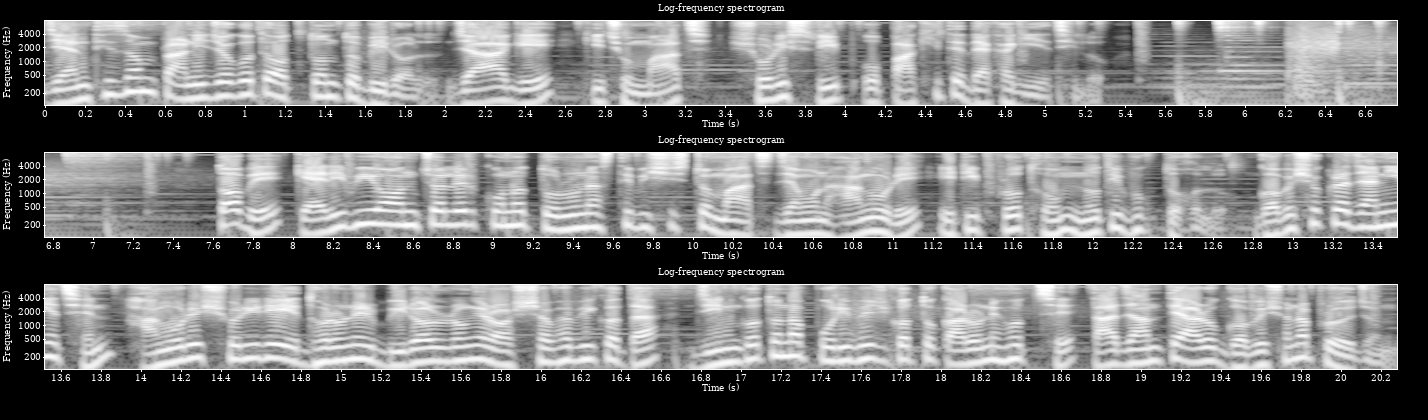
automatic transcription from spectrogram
জ্যান্থিজম প্রাণীজগতে অত্যন্ত বিরল, যা আগে কিছু মাছ, সরীসৃপ ও পাখিতে দেখা গিয়েছিল। তবে, ক্যারিবীয় অঞ্চলের কোনো তরুণাস্তি বিশিষ্ট মাছ যেমন হাঙরে, এটি প্রথম নথিভুক্ত হল। গবেষকরা জানিয়েছেন, হাঙরের শরীরে এ ধরনের বিরল রঙের অস্বাভাবিকতা, জিনগত না পরিবেশগত কারণে হচ্ছে, তা জানতে আরও গবেষণা প্রয়োজন।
